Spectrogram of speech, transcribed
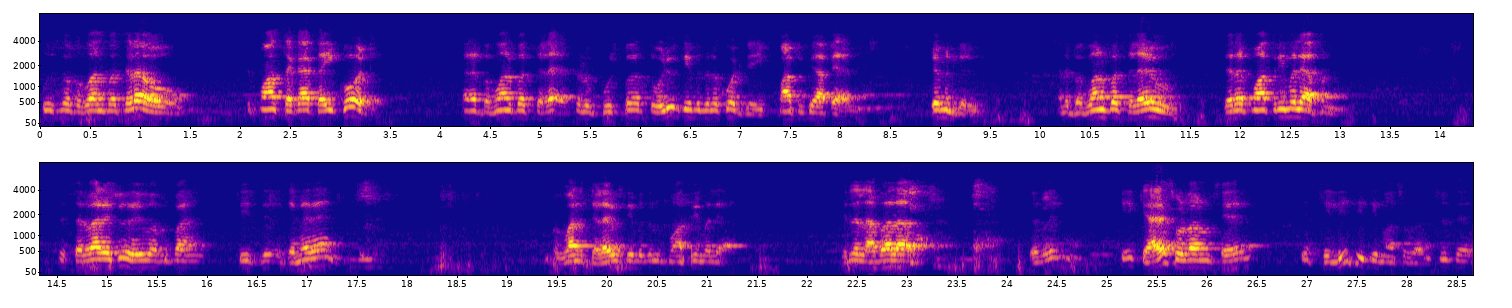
પુષ્પ ભગવાન પર ચડાવો. પાંચ ટકા કઈ કોટ. અને ભગવાન પર ચડાય પેલું પુષ્પ તોડ્યું તે બદલ કોટ ગઈ. પાંચ રૂપિયા આપ્યા એને. પેમેન્ટ કર્યું. અને ભગવાન પર ચલાવ્યું ત્યારે પાંત્રી મળ્યા આપણને. સરવારે શું રહ્યું આપણી પાસે? જમે રહે ને? ભગવાન ચડાવ્યું તે બદલ પાંત્રી મળ્યા. એટલે લાભા લાભ એ ક્યારે છોડવાનું છે? એ છેલ્લી સ્થિતિમાં છોડવાનું. શું છે?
